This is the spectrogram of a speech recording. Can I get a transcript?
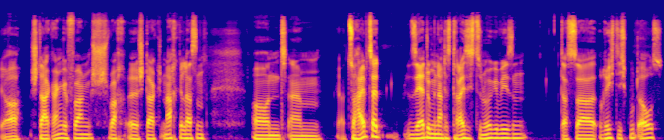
ja, stark angefangen, schwach, äh, stark nachgelassen. Und ähm, ja, zur Halbzeit sehr dominantes 30 zu 0 gewesen. Das sah richtig gut aus.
